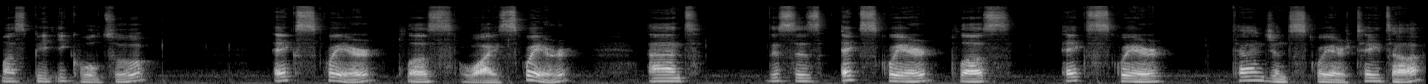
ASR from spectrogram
must be equal to x square plus y square. And this is x square plus x square tangent square theta.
